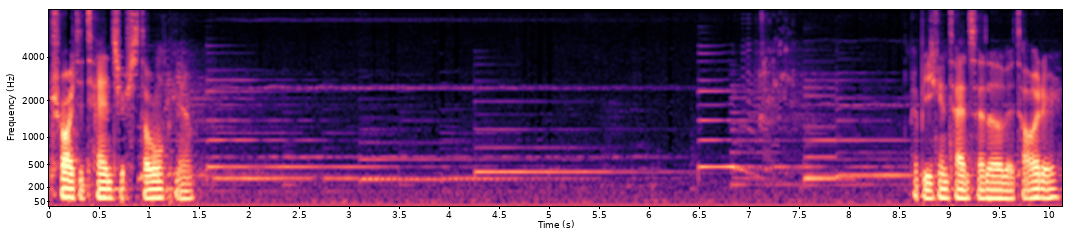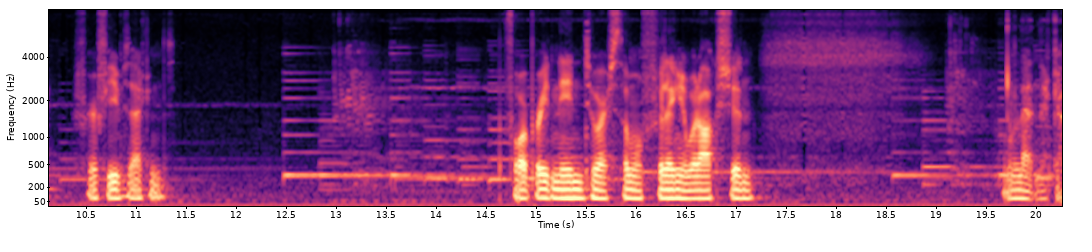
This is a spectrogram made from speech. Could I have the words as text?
Try to tense your stomach now. Maybe you can tense it a little bit tighter for a few seconds. Before breathing into our stomach, filling it with oxygen and letting it go.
